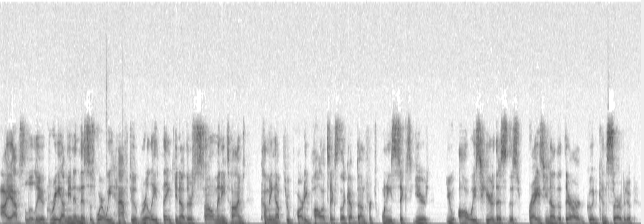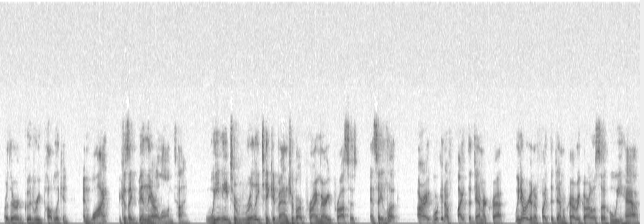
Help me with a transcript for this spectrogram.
I absolutely agree. I mean, and this is where we have to really think. You know, there's so many times coming up through party politics, like I've done for 26 years. You always hear this this phrase, you know, that there are a good conservative or they're a good Republican. And why? Because they've been there a long time we need to really take advantage of our primary process and say, look, all right, we're going to fight the Democrat. We know we're going to fight the Democrat regardless of who we have.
